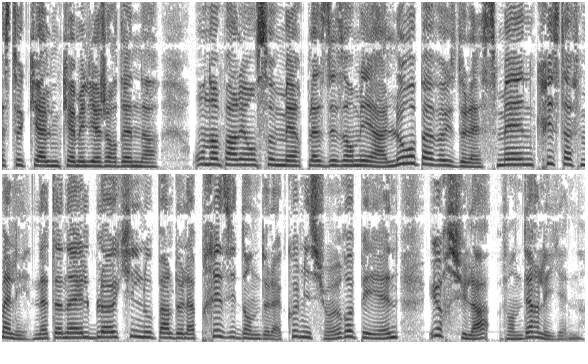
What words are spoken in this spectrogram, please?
Reste calme, Camélia Jordana. On en parlait en sommaire, place désormais à l'Europa Voice de la semaine. Christophe Mallet, Nathanaël Bloch, il nous parle de la présidente de la Commission européenne, Ursula von der Leyen.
